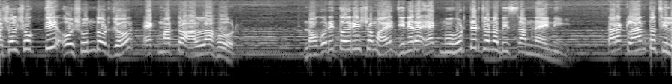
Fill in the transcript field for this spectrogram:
আসল শক্তি ও সৌন্দর্য একমাত্র আল্লাহর। নগরী তৈরির সময় জিনেরা এক মুহূর্তের জন্য বিশ্রাম নেয়নি। তারা ক্লান্ত ছিল,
